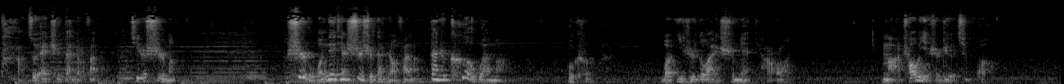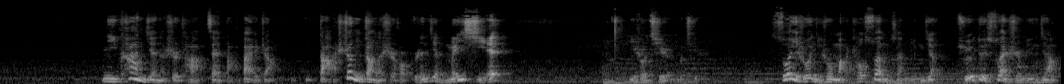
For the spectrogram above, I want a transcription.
他最爱吃蛋炒饭，其实是吗？是我那天是吃蛋炒饭了，但是客观吗？不客观。我一直都爱吃面条啊。马超也是这个情况。你看见的是他在打败仗、打胜仗的时候，人家没写。你说气人不气人？所以说，你说马超算不算名将？绝对算是名将啊。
